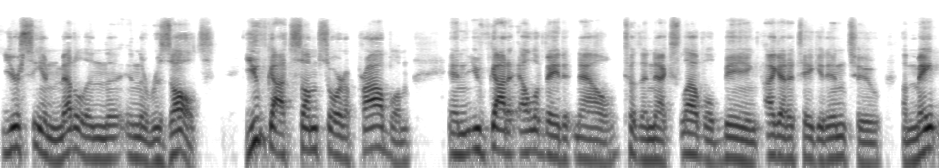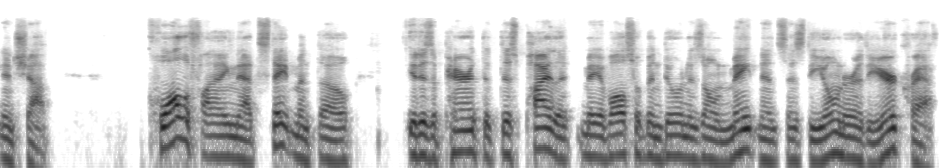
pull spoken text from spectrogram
you're seeing metal in the in the results, you've got some sort of problem, and you've got to elevate it now to the next level being i got to take it into a maintenance shop qualifying that statement though it is apparent that this pilot may have also been doing his own maintenance as the owner of the aircraft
